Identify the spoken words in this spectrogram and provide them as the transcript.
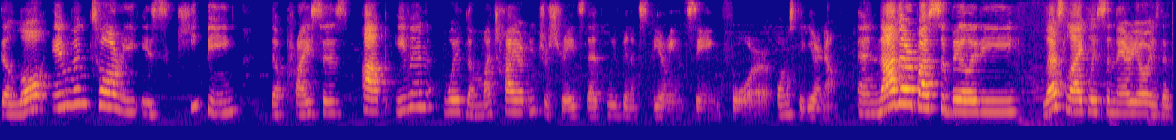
The low inventory is keeping the prices up even with the much higher interest rates that we've been experiencing for almost a year now. Another possibility, less likely scenario is that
